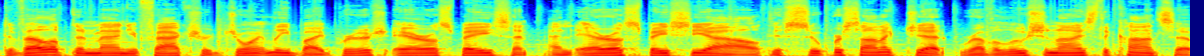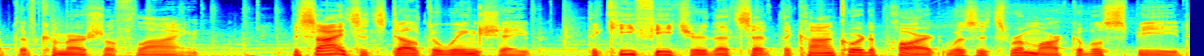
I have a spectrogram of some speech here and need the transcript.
Developed and manufactured jointly by British Aerospace and, and Aerospatiale, this supersonic jet revolutionized the concept of commercial flying. Besides its delta wing shape, the key feature that set the Concorde apart was its remarkable speed.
